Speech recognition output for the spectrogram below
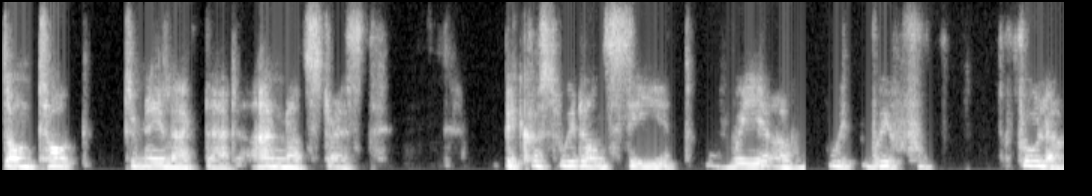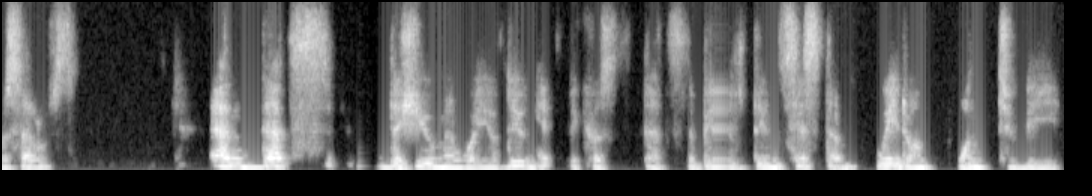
Don't talk to me like that. I'm not stressed. Because we don't see it. We, are, we, we fool ourselves. And that's the human way of doing it because that's the built in system. We don't want to be,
